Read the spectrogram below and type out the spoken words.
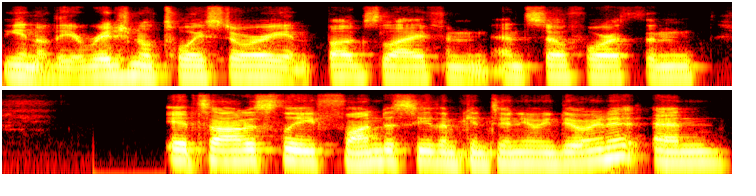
you know the original Toy Story and Bugs Life and and so forth and it's honestly fun to see them continuing doing it and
